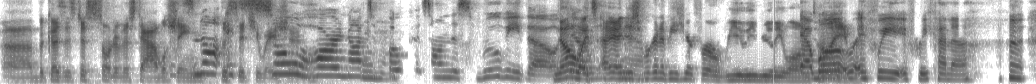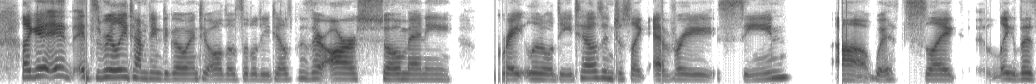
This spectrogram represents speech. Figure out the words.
uh, because it's just sort of establishing It's not. the it's situation. It's so hard not to Mhm. focus on this movie, though. No, you it's know? I- and just we're gonna be here for a really really long yeah, time. well, if we if we kind of like it, it, it's really tempting to go into all those little details because there are so many great little details in just like every scene. Uh, with like like this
